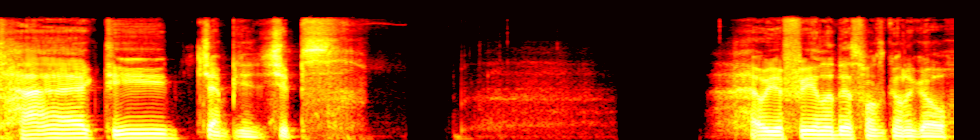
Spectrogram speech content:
Tag Team Championships. How are you feeling this one's going to go?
